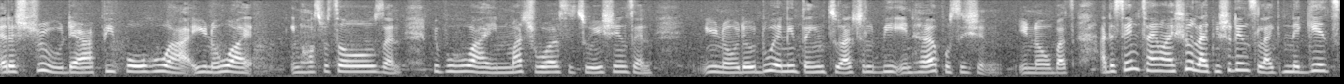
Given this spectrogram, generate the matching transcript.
it is true there are people who are you know who are in hospitals and people who are in much worse situations and you know they'll do anything to actually be in her position you know but at the same time i feel like we shouldn't like negate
